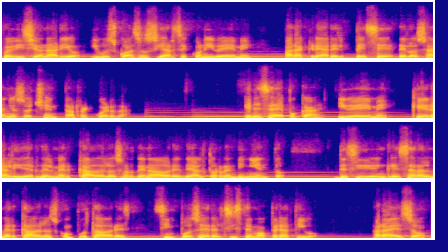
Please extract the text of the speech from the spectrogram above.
fue visionario y buscó asociarse con IBM para crear el PC de los años 80, recuerda. En esa época, IBM, que era líder del mercado de los ordenadores de alto rendimiento, decidió ingresar al mercado de los computadores sin poseer el sistema operativo. Para eso,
